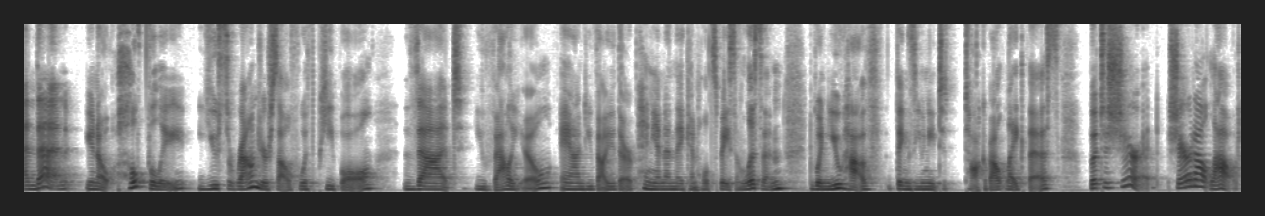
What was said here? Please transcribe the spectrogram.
And then, you know, hopefully you surround yourself with people that you value and you value their opinion and they can hold space and listen when you have things you need to talk about like this, but to share it, share it out loud,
